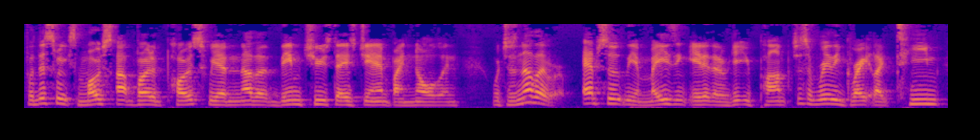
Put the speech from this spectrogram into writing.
For this week's most upvoted post, we had another Them Tuesdays Jam by Nolan, which is another absolutely amazing edit that'll get you pumped. Just a really great like team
